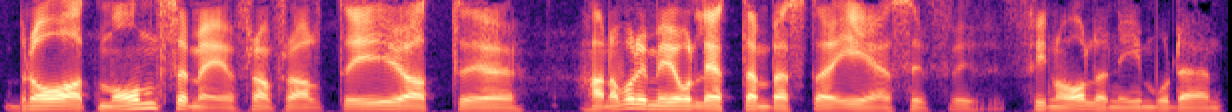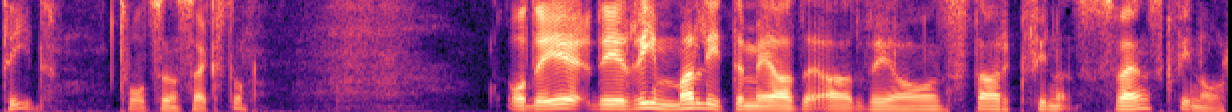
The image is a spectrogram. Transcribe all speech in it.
bra att Måns är med framförallt det är ju att uh, han har varit med och lett den bästa ESF-finalen i modern tid, 2016. Och det, det rimmar lite med att, att vi har en stark fin svensk final,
